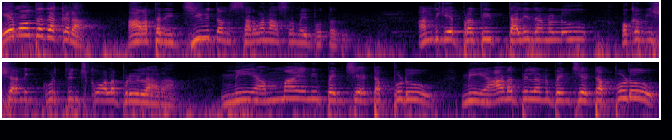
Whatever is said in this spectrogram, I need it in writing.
ఏమవుతుంది అక్కడ? అతని జీవితం సర్వనాశనం అయిపోతుంది అందుకే ప్రతి తల్లిదండ్రులు ఒక విషయాన్ని గుర్తుంచుకోవాలి ప్రియులారా? మీ అమ్మాయిని పెంచేటప్పుడు మీ ఆడపిల్లను పెంచేటప్పుడు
